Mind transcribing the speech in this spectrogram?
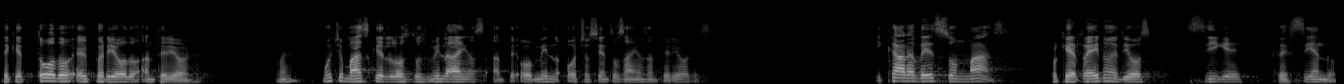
de que todo el periodo anterior mucho más que los 2000 años o 1800 años anteriores. Y cada vez son más, porque el reino de Dios sigue creciendo,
